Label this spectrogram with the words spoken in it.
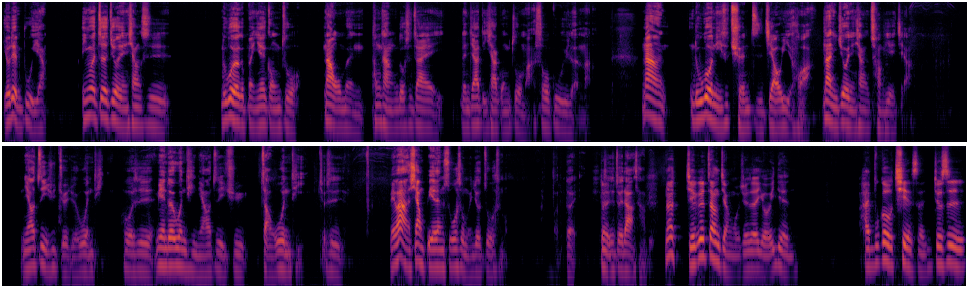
有点不一样，因为这就有点像是，如果有个本业工作，那我们通常都是在人家底下工作嘛，受雇于人嘛。那如果你是全职交易的话，那你就有点像是创业家，你要自己去解决问题，或者是面对问题，你要自己去找问题，就是没办法像别人说什么就做什么。对，这是最大的差别。那杰哥这样讲，我觉得有一点还不够切身，就是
